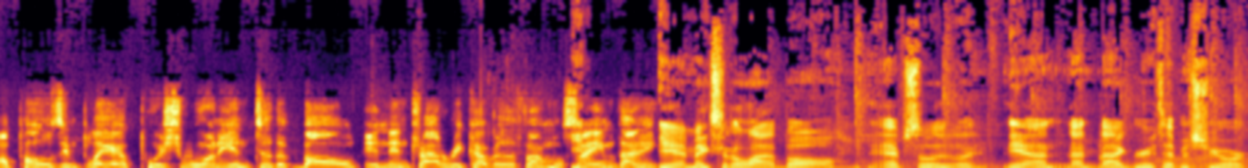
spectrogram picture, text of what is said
opposing player push one into the ball and then try to recover the fumble. Same thing. Yeah, it makes it a live ball. Absolutely. Yeah, I, I, I agree with that, Mr. York.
